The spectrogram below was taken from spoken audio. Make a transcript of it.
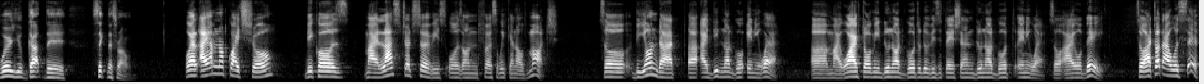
where you got the sickness from? Well, I am not quite sure because my last church service was on first weekend of March. So beyond that, uh, I did not go anywhere. Uh, my wife told me, do not go to the visitation, do not go anywhere. So I obeyed. So I thought I was safe.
